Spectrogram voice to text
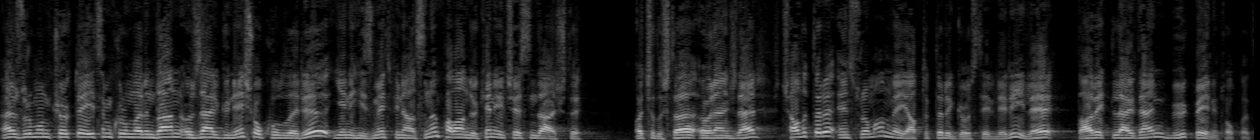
Erzurum'un köklü eğitim kurumlarından özel güneş okulları yeni hizmet binasını Palandöken ilçesinde açtı. Açılışta öğrenciler çaldıkları enstrüman ve yaptıkları gösterileriyle davetlilerden büyük beğeni topladı.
